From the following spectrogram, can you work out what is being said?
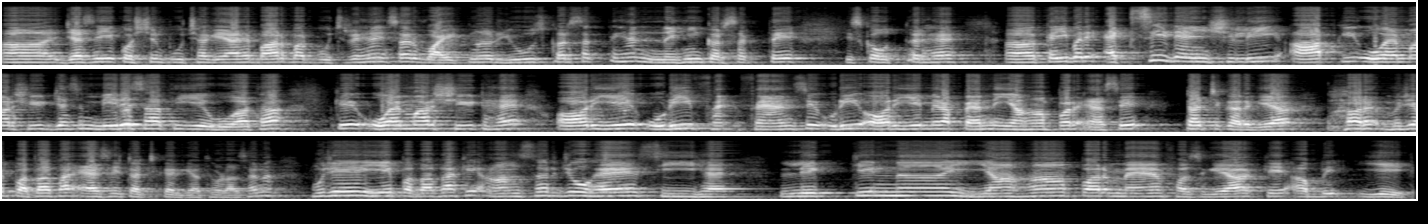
जैसे ये क्वेश्चन पूछा गया है बार बार पूछ रहे हैं, सर वाइटनर यूज़ कर सकते हैं, नहीं कर सकते? इसका उत्तर है कई बार एक्सीडेंशली आपकी ओएमआर शीट जैसे मेरे साथ ही ये हुआ था कि ओएमआर शीट है और ये उड़ी फ़ैन से उड़ी और ये मेरा पेन यहाँ पर ऐसे टच कर गया। और मुझे पता था ऐसे टच कर गया थोड़ा सा ना। मुझे ये पता था कि आंसर जो है सी है। लेकिन यहाँ पर मैं फंस गया कि अब ये।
